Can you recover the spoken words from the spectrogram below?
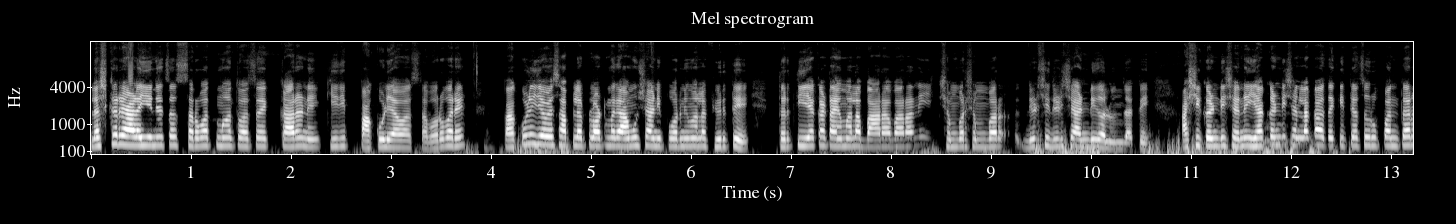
लष्करी आळी येण्याचं सर्वात महत्वाचं एक कारण आहे की ती पाकुळी अवस्था बरोबर आहे? पाकुळी ज्यावेळेस आपल्या प्लॉटमध्ये आमुषा आणि पौर्णिमाला फिरते तर ती एका टायमाला बारा बाराने शंभर शंभर दीडशे दीडशे अंडी घालून जाते. अशी कंडिशन आहे. ह्या कंडिशनला काय होतं की त्याचं रूपांतर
